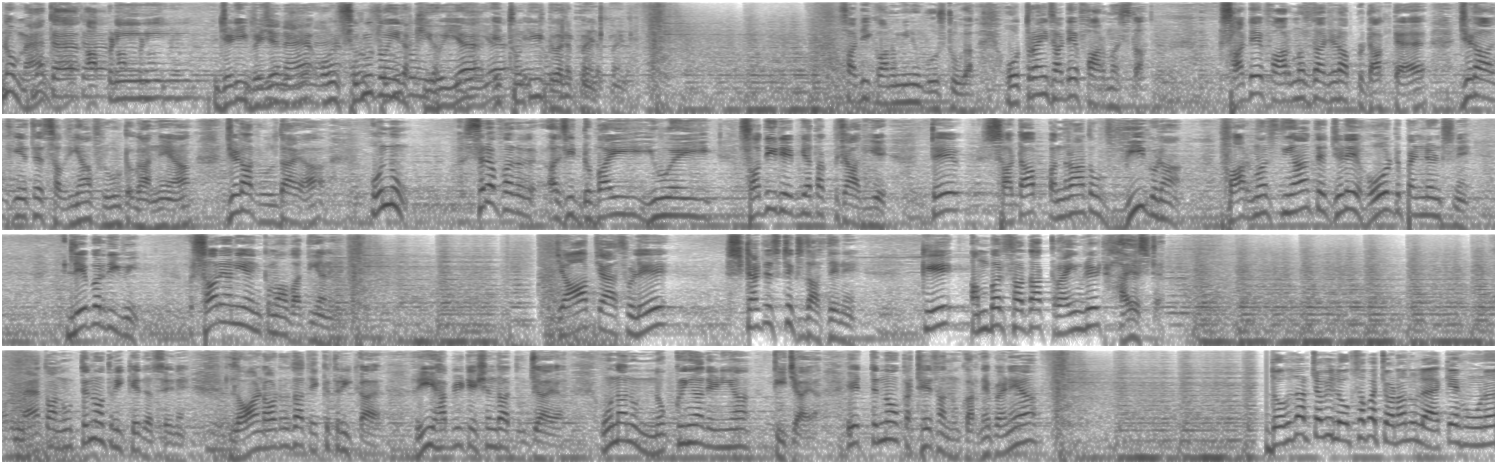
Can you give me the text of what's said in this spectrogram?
ਨੋ ਮੈਂ ਤਾਂ ਆਪਣੀ ਜਿਹੜੀ ਵਿਜ਼ਨ ਹੈ, ਉਹ ਸ਼ੁਰੂ ਤੋਂ ਹੀ ਰੱਖੀ ਹੋਈ ਹੈ, ਇੱਥੋਂ ਦੀ ਡਿਵੈਲਪਮੈਂਟ ਸਾਡੀ ਇਕਨੋਮੀ ਨੂੰ ਬੂਸਟ ਹੋਊਗਾ। ਉਸ ਤਰ੍ਹਾਂ ਹੀ ਸਾਡੇ ਫਾਰਮਰਸ ਦਾ। ਸਾਡੇ ਫਾਰਮਰਸ ਦਾ ਜਿਹੜਾ ਪ੍ਰੋਡਕਟ ਹੈ, ਜਿਹੜਾ ਅਸੀਂ ਇੱਥੇ ਸਬਜ਼ੀਆਂ ਫਰੂਟ ਉਗਾਉਂਦੇ ਆ ਜਿਹੜਾ ਰੁਲਦਾ ਆ, ਉਹਨੂੰ ਸਿਰਫ ਅਸੀਂ ਦੁਬਈ ਯੂਏਈ ਸਾਊਦੀ ਅਰੇਬੀਆ ਤੱਕ ਪਹੁੰਚਾ ਦਈਏ। ਤੇ ਸਾਡਾ 15 ਤੋਂ 20 ਗੁਣਾ ਫਾਰਮਰਸ ਦੀਆਂ ਤੇ ਜਿਹੜੇ ਹੋਰ ਡਿਪੈਂਡੈਂਟਸ ਨੇ ਲੇਬਰ ਦੀ ਵੀ। ਸਾਰਿਆਂ ਦੀਆਂ ਇਨਕਮਾਂ ਵਧਦੀਆਂ ਨੇ। ਪੰਜਾਬ ਚ ਇਸ ਵੇਲੇ ਸਟੈਟਿਸਟਿਕਸ ਦੱਸਦੇ ਨੇ ਕਿ ਅੰਮ੍ਰਿਤਸਰ ਦਾ ਕ੍ਰਾਈਮ ਰੇਟ ਹਾਈਐਸਟ ਹੈ। ਔਰ ਮੈਂ ਤੁਹਾਨੂੰ ਤਿੰਨੋਂ ਤਰੀਕੇ ਦੱਸੇ ਨੇ। ਲਾਅ ਐਂਡ ਆਰਡਰ ਦਾ ਤਾਂ ਇੱਕ ਤਰੀਕਾ ਹੈ ਰੀਹੈਬਿਲਿਟੇਸ਼ਨ ਦਾ ਦੂਜਾ ਆ। ਉਹਨਾਂ ਨੂੰ ਨੌਕਰੀਆਂ ਦੇਣੀਆਂ ਤੀਜਾ ਆ। ਇਹ ਤਿੰਨੋਂ ਇਕੱਠੇ ਸਾਨੂੰ ਕਰਨੇ ਪੈਣੇ ਆ। 2024 ਲੋਕ ਸਭਾ ਚੋਣਾਂ ਨੂੰ ਲੈ ਕੇ ਹੁਣ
